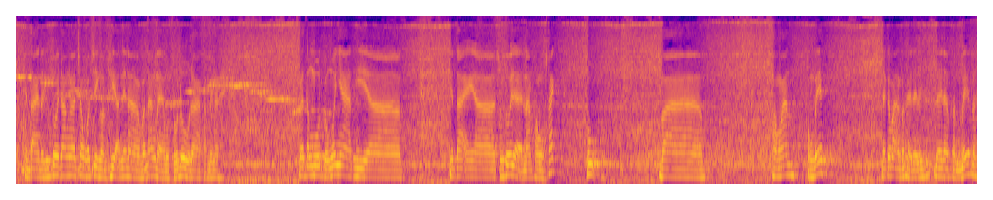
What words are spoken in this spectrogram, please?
hiện tại là chúng tôi đang ờ, trong quá trình hoàn thiện nên là vẫn đang để một số đồ đạc ở bên này. Về tầng 1 của ngôi nhà thì uh, hiện tại uh, chúng tôi để làm phòng khách phụ và phòng ăn phòng bếp. Đây các bạn có thể đây đây là phần bếp đây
